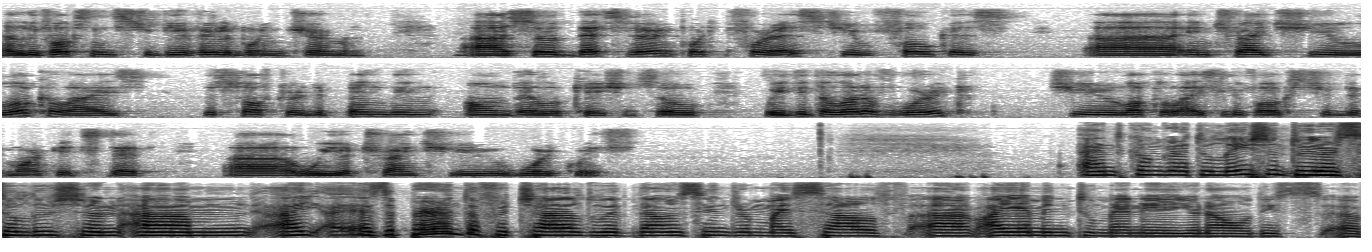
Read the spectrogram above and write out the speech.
uh, Livox needs to be available in German. Uh, so that's very important for us to focus uh, and try to localize the software depending on the location. So we did a lot of work to localize Livox to the markets that uh, we are trying to work with. And congratulations to your solution. Um, I, I, as a parent of a child with Down syndrome myself, uh, I am into many, you know, these uh,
